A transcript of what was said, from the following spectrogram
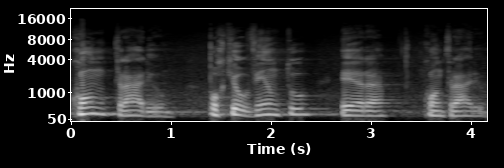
contrário, porque o vento era contrário.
